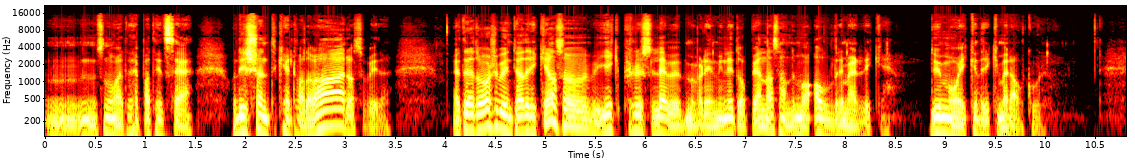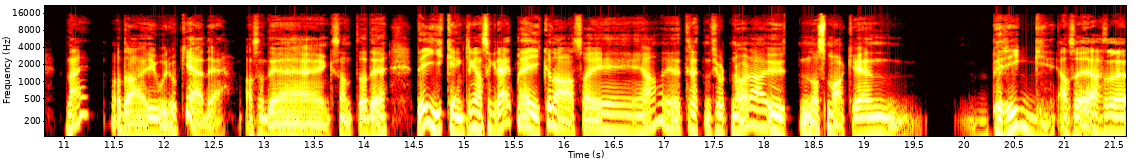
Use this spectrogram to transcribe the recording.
um, som nå heter hepatitt C. Og de skjønte ikke helt hva det var, videre. Etter et år så begynte jeg å drikke, og så gikk plutselig leververdien min litt opp igjen. Da sa han du må aldri mer drikke. Du må ikke drikke mer alkohol. Nei, og da gjorde jo ikke jeg det. Altså det, ikke sant? Og det, det gikk egentlig ganske greit, men jeg gikk jo da altså i, ja, i 13-14 år da, uten å smake en brigg. Altså, altså,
